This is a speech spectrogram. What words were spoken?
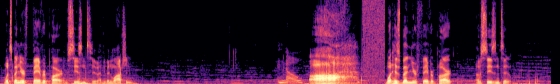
What's been your favorite part of season two? Have you been watching? No. Ah. What has been your favorite part of season two?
